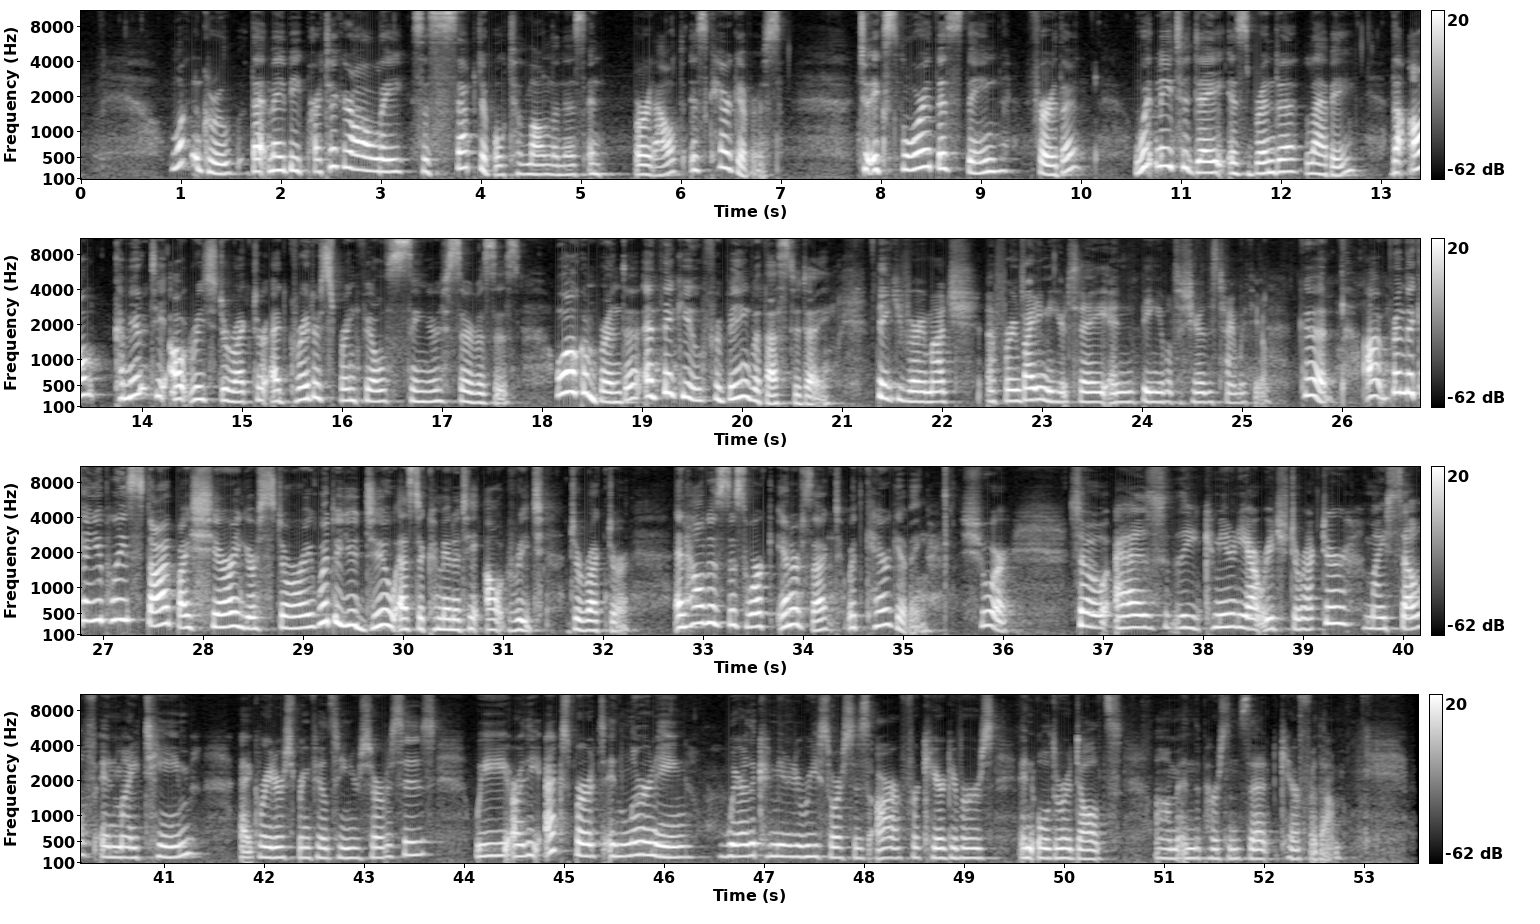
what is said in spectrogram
One group that may be particularly susceptible to loneliness and burnout is caregivers. To explore this theme further, with me today is Brenda Labby, the out Community Outreach Director at Greater Springfield Senior Services. Welcome, Brenda, and thank you for being with us today. Thank you very much uh, for inviting me here today and being able to share this time with you. Good. Uh, Brenda, can you please start by sharing your story? What do you do as the Community Outreach Director? And how does this work intersect with caregiving? Sure. So, as the Community Outreach Director, myself and my team at Greater Springfield Senior Services, we are the experts in learning where the community resources are for caregivers and older adults um, and the persons that care for them.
